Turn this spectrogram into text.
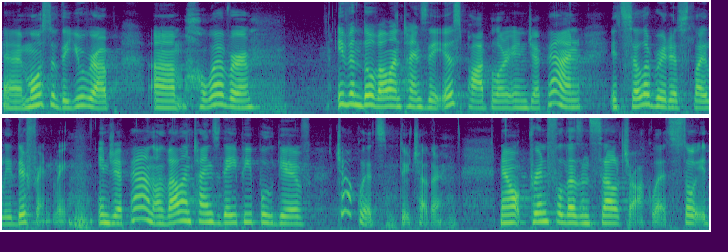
uh, most of the Europe. Um, however, even though Valentine's Day is popular in Japan, it's celebrated slightly differently. In Japan, on Valentine's Day, people give chocolates to each other. Now, Printful doesn't sell chocolates, so it,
